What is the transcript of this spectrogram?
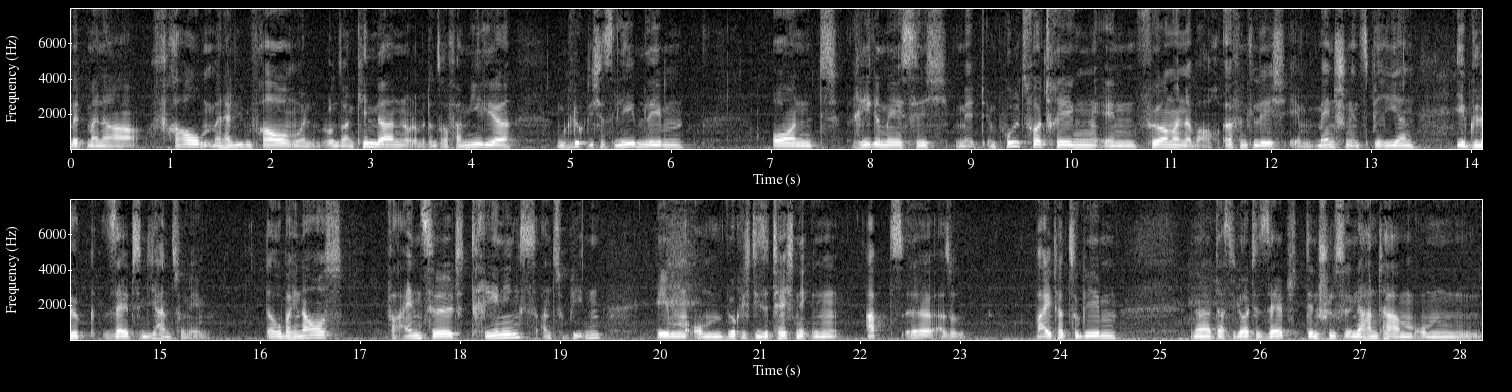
mit meiner Frau, mit meiner lieben Frau, mit unseren Kindern oder mit unserer Familie ein glückliches Leben leben und regelmäßig mit Impulsvorträgen in Firmen, aber auch öffentlich eben Menschen inspirieren, ihr Glück selbst in die Hand zu nehmen. Darüber hinaus vereinzelt Trainings anzubieten, eben um wirklich diese Techniken ab, äh, also weiterzugeben, ne, dass die Leute selbst den Schlüssel in der Hand haben, um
